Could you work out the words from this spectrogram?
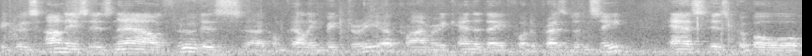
Because Anies is now, through this uh, compelling victory, a primary candidate for the presidency, as is Prabowo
